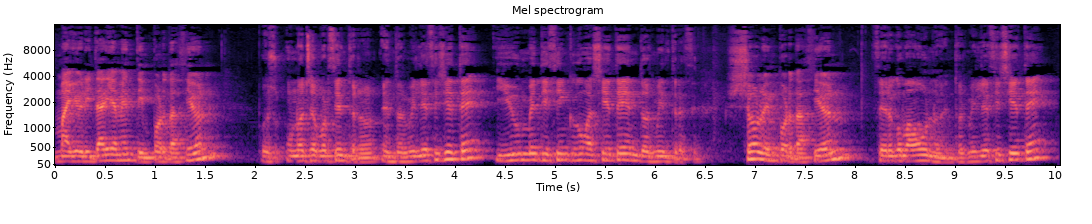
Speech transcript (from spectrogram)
Mayoritariamente importación, Pues un 8% en 2017 y un 25,7% en 2013. solo importación 0,1 en 2017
